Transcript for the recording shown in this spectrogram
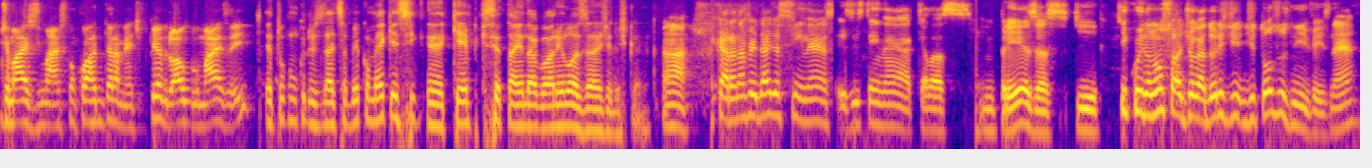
Demais, demais, concordo inteiramente. Pedro, algo mais aí? Eu tô com curiosidade de saber como é que é esse é, camp que você tá indo agora em Los Angeles, cara. Ah, cara, na verdade, assim, né, existem, né, aquelas empresas que, que cuidam não só de jogadores de, de todos os níveis, né,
